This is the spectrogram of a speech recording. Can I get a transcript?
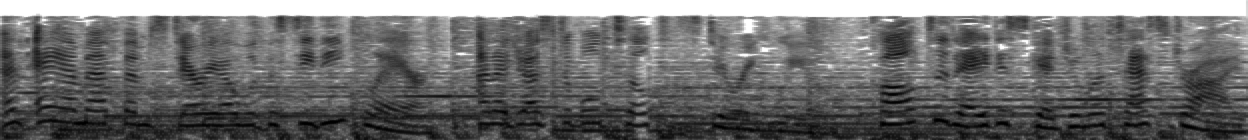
an AM FM stereo with a CD player, an adjustable tilt steering wheel. Call today to schedule a test drive.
